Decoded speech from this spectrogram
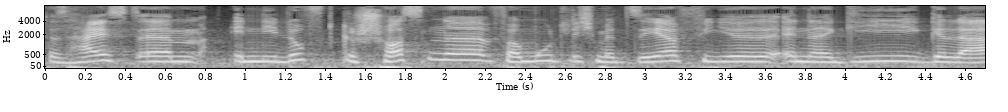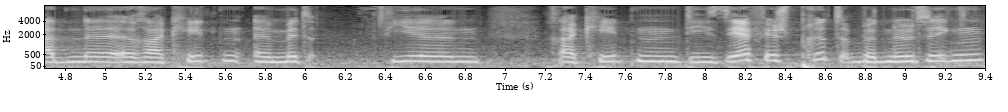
Das heißt, ähm, in die Luft geschossene, vermutlich mit sehr viel Energie geladene Raketen, äh, mit vielen Raketen, die sehr viel Sprit benötigen,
